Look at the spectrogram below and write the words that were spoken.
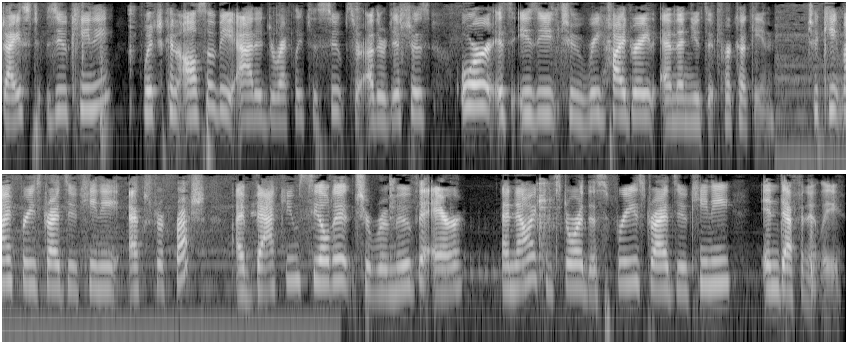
diced zucchini, which can also be added directly to soups or other dishes, or it's easy to rehydrate and then use it for cooking. To keep my freeze dried zucchini extra fresh, I vacuum sealed it to remove the air, and now I can store this freeze dried zucchini indefinitely.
